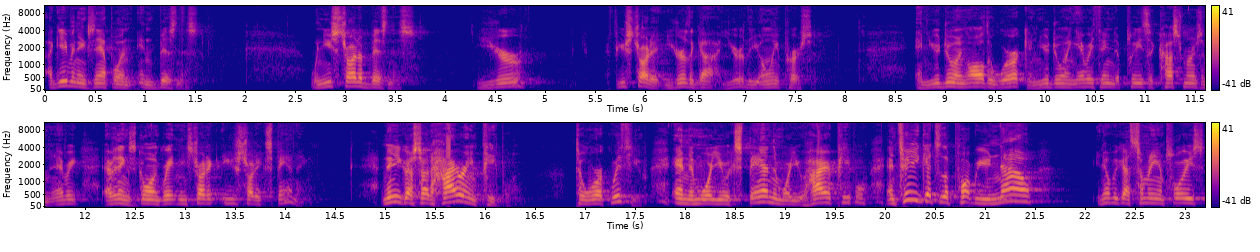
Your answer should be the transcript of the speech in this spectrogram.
I gave an example in, in business. When you start a business, you're, if you start it, you're the guy, you're the only person. And you're doing all the work and you're doing everything to please the customers and every, everything's going great and you start, you start expanding. And then you got to start hiring people to work with you. And the more you expand, the more you hire people until you get to the point where you now, you know, we got so many employees,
